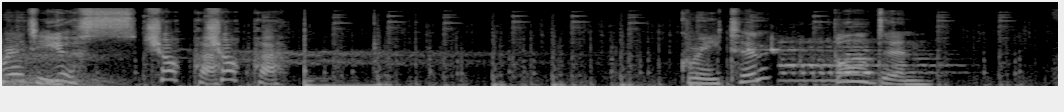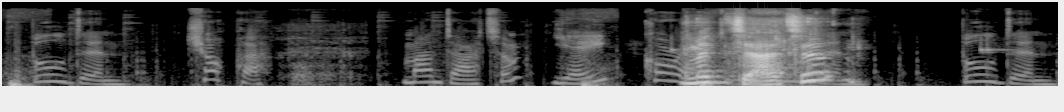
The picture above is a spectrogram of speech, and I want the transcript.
Ready. Yes. Chopper. Chopper. Greaton. Bulden. Bulden. Chopper. Mandatum. Yay. Mandatum. Bulden.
